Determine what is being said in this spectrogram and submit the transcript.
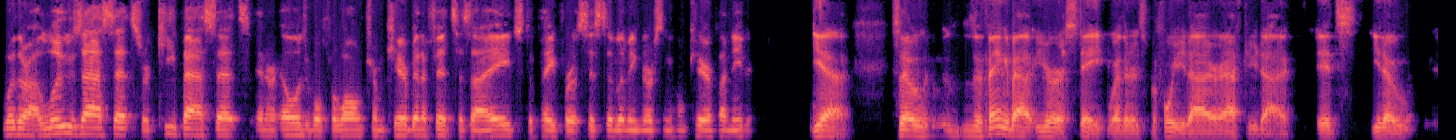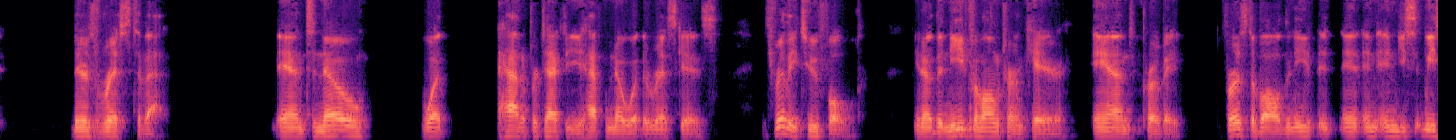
whether I lose assets or keep assets and are eligible for long term care benefits as I age to pay for assisted living nursing home care if I need it? Yeah. So the thing about your estate, whether it's before you die or after you die, it's, you know, there's risk to that. And to know what how to protect it, you have to know what the risk is. It's really twofold. You know, the need for long-term care and probate. First of all, the need, and, and, and you, we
